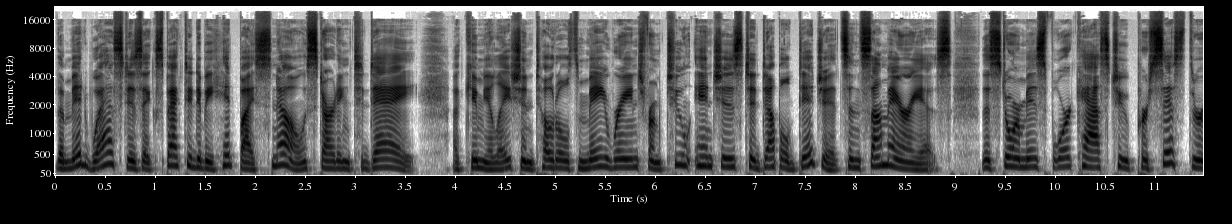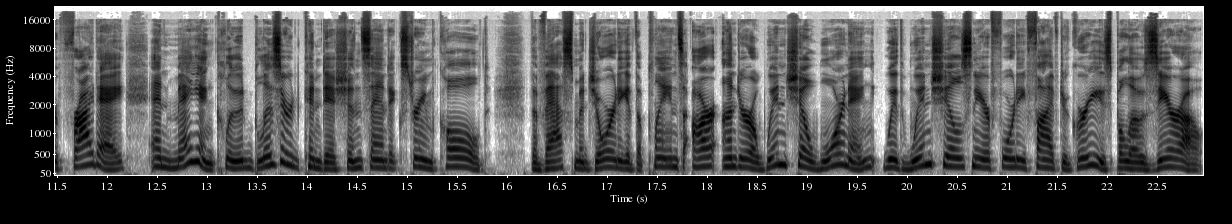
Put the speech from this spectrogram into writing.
The Midwest is expected to be hit by snow starting today. Accumulation totals may range from 2 inches to double digits in some areas. The storm is forecast to persist through Friday and may include blizzard conditions and extreme cold. The vast majority of the plains are under a wind chill warning, with wind chills near 45 degrees below zero.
